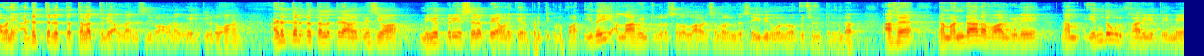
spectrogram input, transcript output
அவனை அடுத்தடுத்த தளத்திலே அல்லாஹ் என்ன செஞ்சிருவான்? அவனை உயர்த்தி விடுவான். அடுத்தடுத்த தளத்தில் அவனுக்கு என்ன செய்வான்? மிகப்பெரிய சிறப்பை அவனுக்கு ஏற்படுத்தி கொடுப்பான். இதை அல்லாஹ்வின் தூதர் சல்லா அலைஹி அவர்கள் இந்த செய்தியின் மூலம் நமக்கு சொல்லித்திருக்கின்றார் ஆக நம் அன்றாட வாழ்விலே நாம் எந்த ஒரு காரியத்தையுமே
